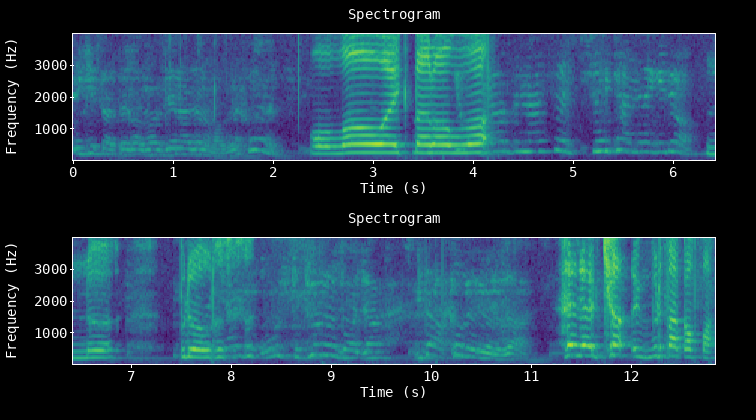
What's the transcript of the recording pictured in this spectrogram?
iki saate kalmaz cenaze namazını kılarız. Allahu Ekber Allah. Biraz dinlensin. Şimdi kendine geliyor. Ne? Ne arkadaşlar? Oruç tutuyorsunuz da hocam. Bir de akıl veriyorsunuz ha. Hele ka- yumurta kafa.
